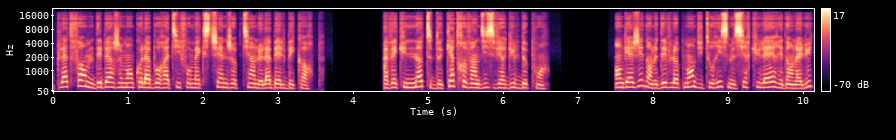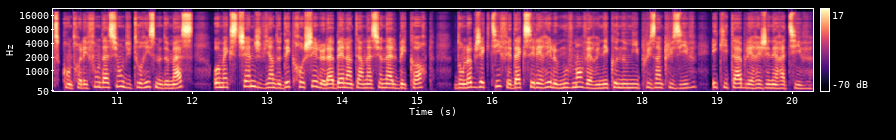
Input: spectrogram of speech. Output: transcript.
plateforme d'hébergement collaboratif Home Exchange obtient le label B Corp. Avec une note de 90,2 points. Engagé dans le développement du tourisme circulaire et dans la lutte contre les fondations du tourisme de masse, Home Exchange vient de décrocher le label international B Corp, dont l'objectif est d'accélérer le mouvement vers une économie plus inclusive, équitable et régénérative.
